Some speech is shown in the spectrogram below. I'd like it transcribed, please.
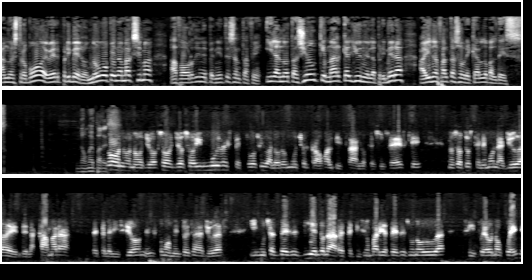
A nuestro modo de ver, primero, no hubo pena máxima a favor de Independiente Santa Fe. Y la anotación que marca el Junior en la primera, hay una falta sobre Carlos Valdés. No me parece. No, no, no, yo soy, yo soy muy respetuoso y valoro mucho el trabajo arbitral. Lo que sucede es que nosotros tenemos la ayuda de, de la cámara de televisión, en estos momentos esas ayudas, y muchas veces viendo la repetición varias veces uno duda si fue o no fue.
